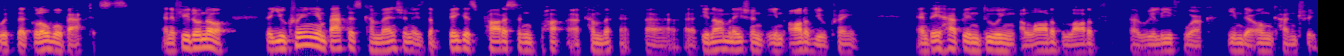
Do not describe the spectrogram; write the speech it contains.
with the Global Baptists. And if you don't know, the Ukrainian Baptist Convention is the biggest Protestant uh, uh, uh, denomination in all of Ukraine. And they have been doing a lot of, lot of uh, relief work in their own country.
